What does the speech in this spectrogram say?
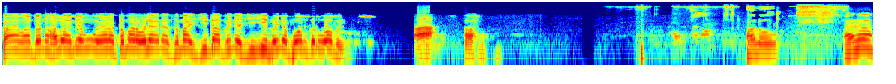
કાંઈ વાંધો ના. હાલો એમ હું એને તમારા ઓલા એને સમાજ જીગા ભાઈને જીજી ભાઈને ફોન કરું હો ભાઈ. હા. હા. હાલો. હાલો.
